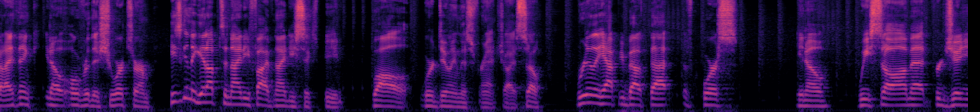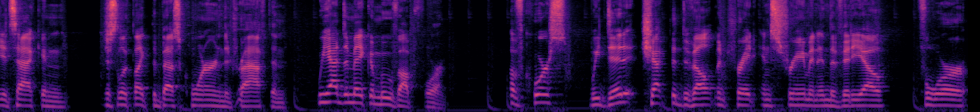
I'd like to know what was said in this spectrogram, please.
But I think, you know, over the short term, he's going to get up to 95, 96 speed while we're doing this franchise. So really happy about that. Of course, you know, we saw him at Virginia Tech and just looked like the best corner in the draft. And we had to make a move up for him. Of course, we did check the development trait in stream and in the video for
